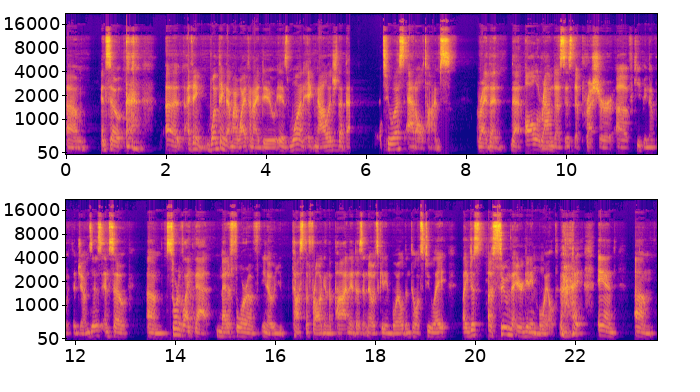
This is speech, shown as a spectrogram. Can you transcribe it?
Um, and so uh, I think one thing that my wife and I do is one, acknowledge that that to us at all times, right? That, that all around us is the pressure of keeping up with the Joneses. And so um, sort of like that metaphor of, you know, you toss the frog in the pot and it doesn't know it's getting boiled until it's too late like just assume that you're getting mm-hmm. boiled right and um,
